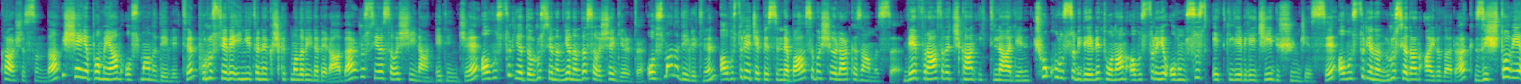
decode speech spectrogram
karşısında bir şey yapamayan Osmanlı Devleti Prusya ve İngiltere'nin kışkırtmalarıyla beraber Rusya savaşı ilan edince Avusturya'da Rusya'nın yanında savaşa girdi. Osmanlı Devleti'nin Avusturya cephesinde bazı başarılar kazanması ve Fransa'da çıkan ihtilalin çok uluslu bir devlet olan Avusturya'yı olumsuz etkileyebileceği düşüncesi Avusturya'nın Rusya'dan ayrılarak Ziştovi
